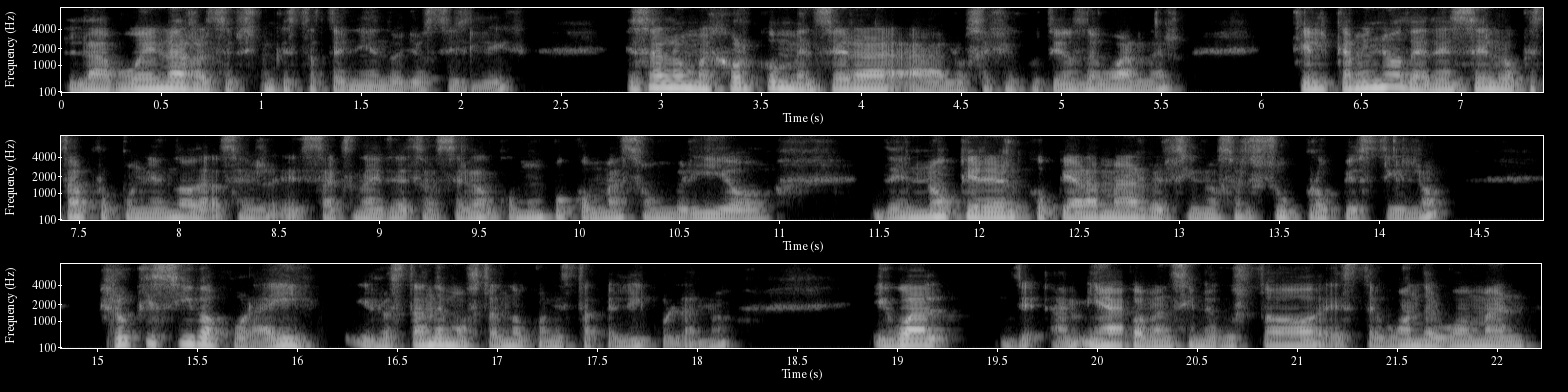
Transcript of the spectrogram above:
la buena recepción que está teniendo Justice League, es a lo mejor convencer a, a, los ejecutivos de Warner que el camino de DC, lo que está proponiendo de hacer Zack Snyder, es hacerlo como un poco más sombrío, de no querer copiar a Marvel, sino hacer su propio estilo, creo que sí va por ahí y lo están demostrando con esta película, ¿no? Igual, a mí Aquaman sí me gustó, este Wonder Woman,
